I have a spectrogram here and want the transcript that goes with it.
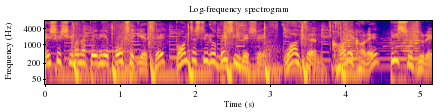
দেশের সীমানা পেরিয়ে পৌঁছে গিয়েছে পঞ্চাশটিরও বেশি দেশে। ওয়ালটন, ঘরে ঘরে, বিশ্বজুড়ে।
